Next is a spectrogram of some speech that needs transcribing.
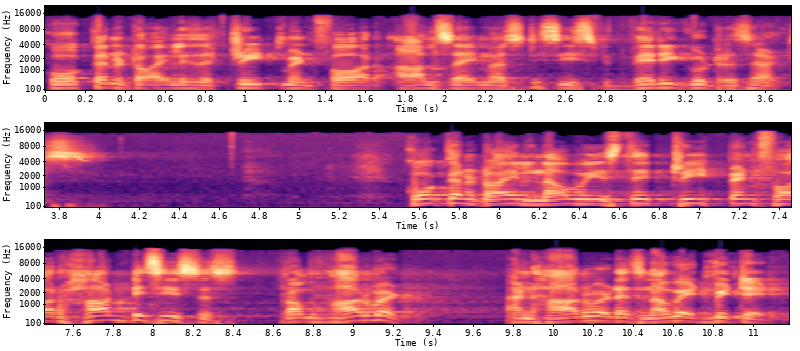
coconut oil is a treatment for Alzheimer's disease with very good results. Coconut oil now is the treatment for heart diseases from Harvard. And Harvard has now admitted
